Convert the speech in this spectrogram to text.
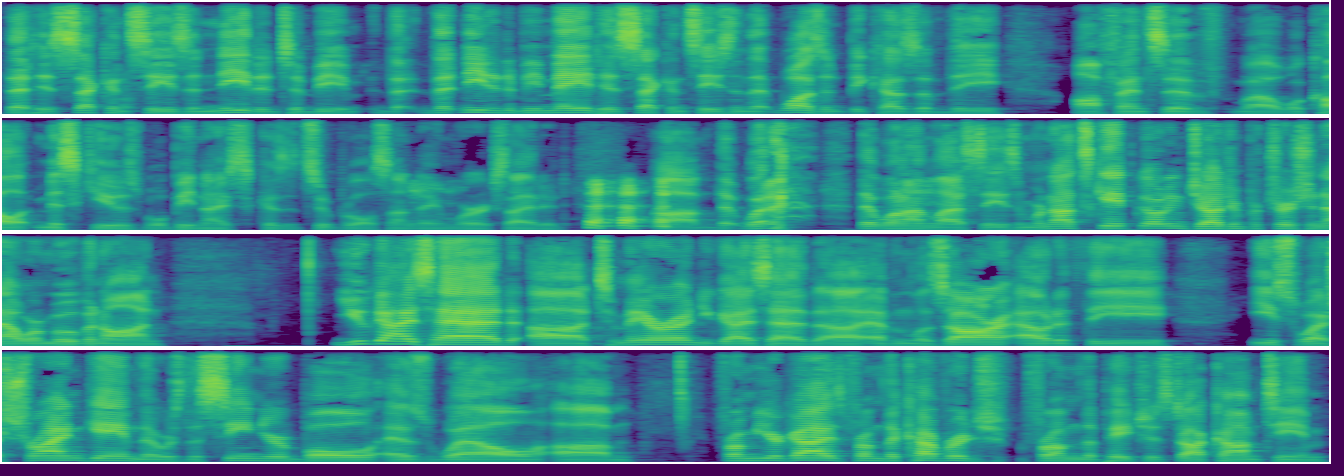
that his second season needed to be that, that needed to be made his second season that wasn't because of the offensive, well, we'll call it miscues. Will be nice because it's Super Bowl Sunday and we're excited um, that went that went on last season. We're not scapegoating Judge and Patricia now. We're moving on. You guys had uh, Tamara and you guys had uh, Evan Lazar out at the East West Shrine game. There was the Senior Bowl as well. Um, from your guys, from the coverage from the Patriots.com team,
